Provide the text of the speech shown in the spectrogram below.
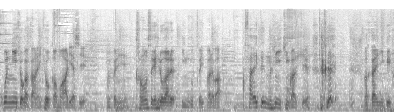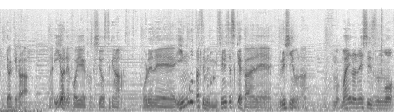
ここに評価からね、評価もありやし、やっぱりね、可能性が広がるインゴットがいっぱいあれば、あされてんのに金庫あるっていう。わかりにくい確定わけから。いいよね、こういう隠し要素的な。俺ね、インゴット集めちゃめちゃ好きやからね、嬉しいよな。前のね、シーズンも、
